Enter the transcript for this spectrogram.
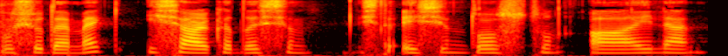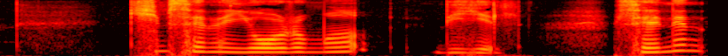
Bu şu demek, iş arkadaşın, işte eşin, dostun, ailen, kimsenin yorumu değil. Senin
